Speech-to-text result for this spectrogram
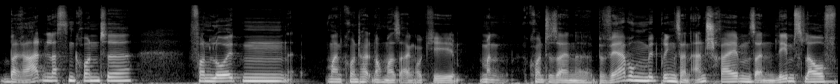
beraten lassen konnte von Leuten. Man konnte halt nochmal sagen, okay, man konnte seine Bewerbungen mitbringen, sein Anschreiben, seinen Lebenslauf,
